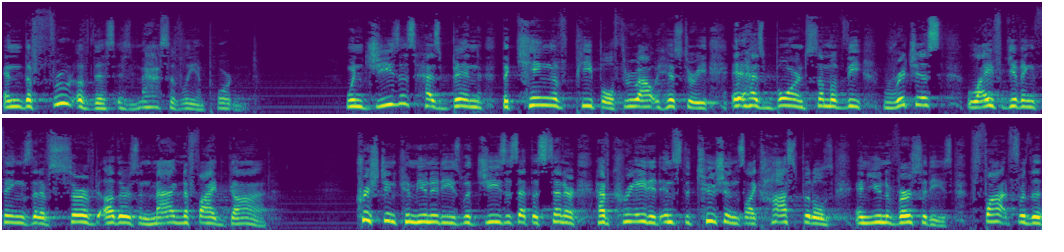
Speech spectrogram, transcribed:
And the fruit of this is massively important. When Jesus has been the king of people throughout history, it has borne some of the richest life giving things that have served others and magnified God. Christian communities with Jesus at the center have created institutions like hospitals and universities, fought for the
